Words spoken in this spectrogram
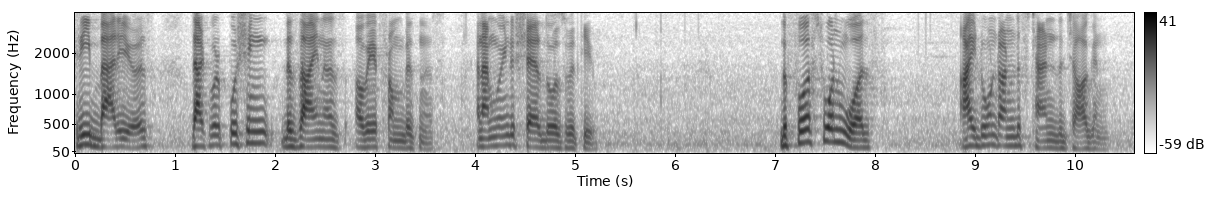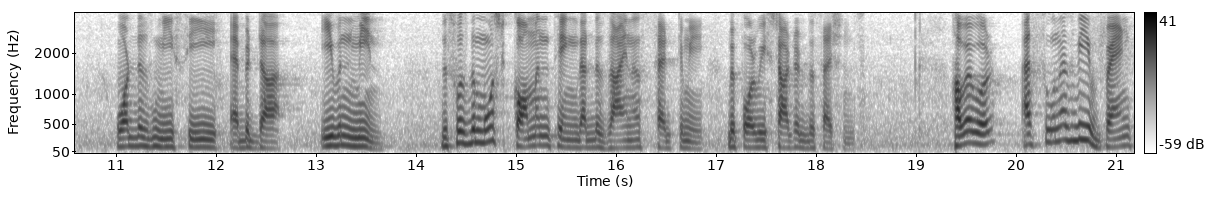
three barriers that were pushing designers away from business. And I'm going to share those with you. The first one was I don't understand the jargon. What does MECE, EBITDA even mean? This was the most common thing that designers said to me before we started the sessions. However, as soon as we went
